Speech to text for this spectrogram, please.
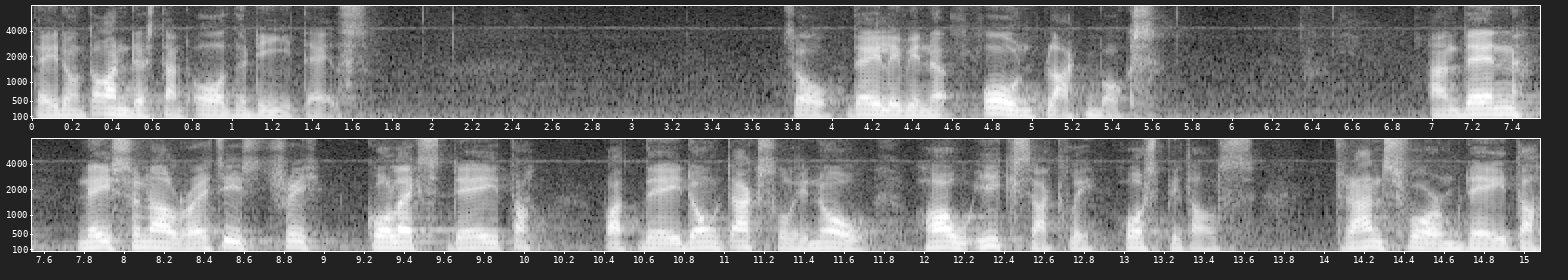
They don't understand all the details. So they live in their own black box. And then national registry collects data, but they don't actually know how exactly hospitals transform data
